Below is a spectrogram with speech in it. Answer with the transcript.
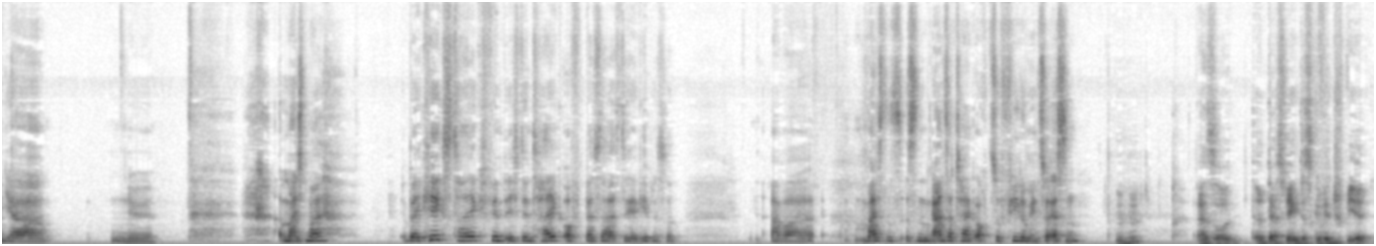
Ja. Nö. Manchmal. Bei Keksteig finde ich den Teig oft besser als die Ergebnisse. Aber meistens ist ein ganzer Teig auch zu viel, um ihn zu essen. Mhm. Also und deswegen das Gewinnspiel,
